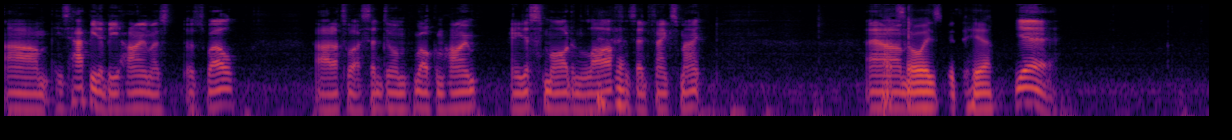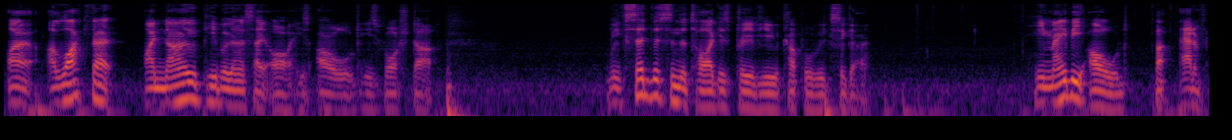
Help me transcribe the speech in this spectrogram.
Um, he's happy to be home as as well. Uh, that's what I said to him. Welcome home, and he just smiled and laughed and said, "Thanks, mate." That's Um, always good to hear. yeah. I I like that. I know people are going to say, "Oh, he's old. He's washed up." We've said this in the Tigers preview a couple of weeks ago. He may be old, but out of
